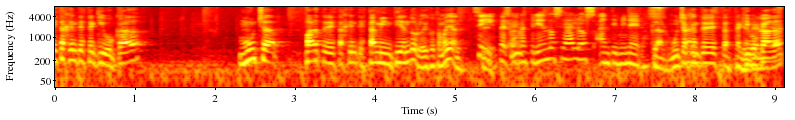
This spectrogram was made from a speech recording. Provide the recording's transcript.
esta gente está equivocada, mucha parte de esta gente está mintiendo, lo dijo esta mañana. Sí, pero refiriéndose a los antimineros. Claro, mucha gente de esta está equivocada,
